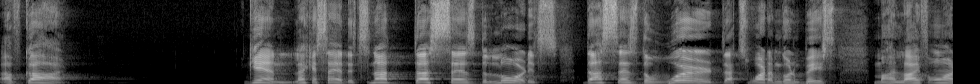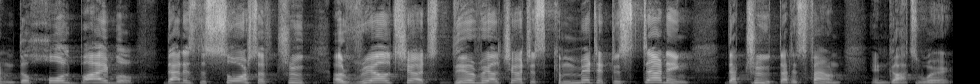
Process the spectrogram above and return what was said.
of God. Again, like I said, it's not thus says the Lord, it's thus says the Word. That's what I'm going to base my life on. The whole Bible. That is the source of truth. A real church, the real church, is committed to studying that truth that is found in God's Word.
